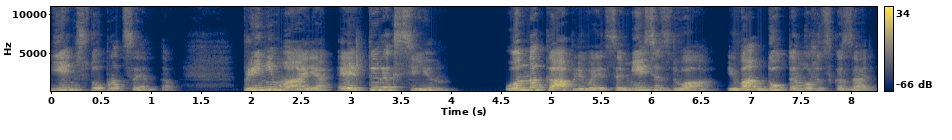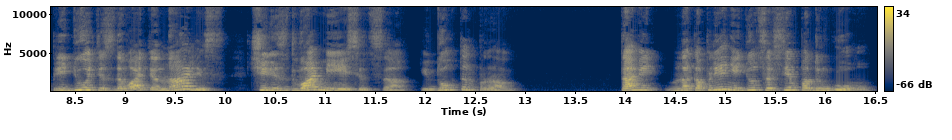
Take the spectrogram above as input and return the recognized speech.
день 100%. Принимая эльтероксин, он накапливается месяц-два. И вам доктор может сказать, придете сдавать анализ через два месяца. И доктор прав. Там накопление идет совсем по-другому.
